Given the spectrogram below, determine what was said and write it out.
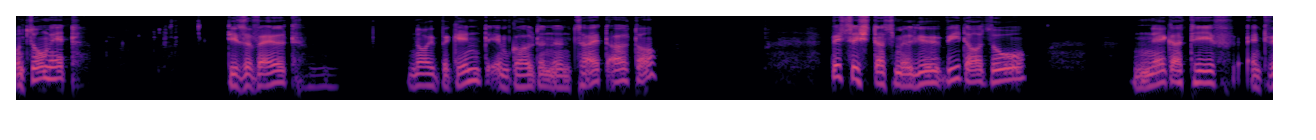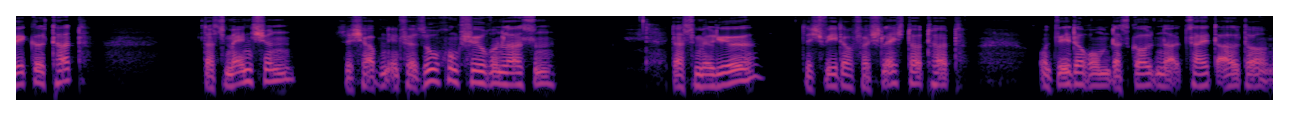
Und somit diese Welt neu beginnt im goldenen Zeitalter, bis sich das Milieu wieder so negativ entwickelt hat, dass Menschen sich haben in Versuchung führen lassen, das Milieu sich wieder verschlechtert hat und wiederum das goldene Zeitalter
